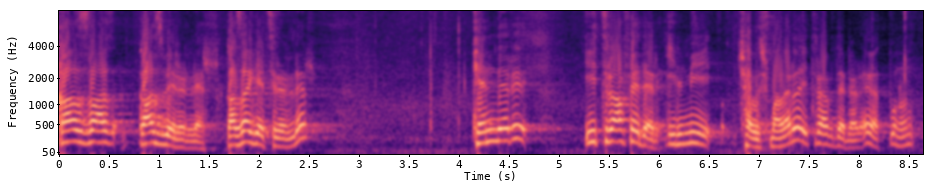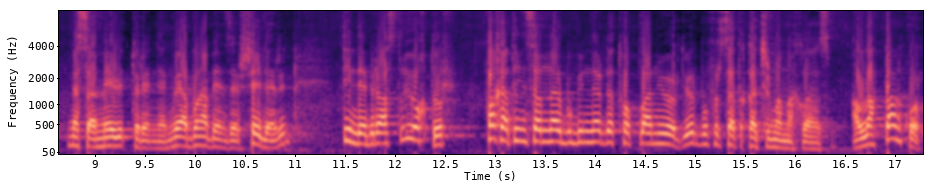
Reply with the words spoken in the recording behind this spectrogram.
gaz, gaz verirler, gaza getirirler. Kendileri itiraf eder, ilmi çalışmalara itiraf ederler. Evet bunun mesela mevlüt törenlerinin veya buna benzer şeylerin dinde bir aslı yoktur. Fakat insanlar bugünlerde toplanıyor diyor, bu fırsatı kaçırmamak lazım. Allah'tan kork.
